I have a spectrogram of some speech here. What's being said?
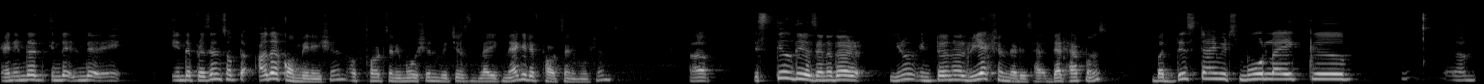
and in the in the in the in the presence of the other combination of thoughts and emotion which is like negative thoughts and emotions uh, still there is another you know internal reaction that is ha that happens but this time it's more like uh, um,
